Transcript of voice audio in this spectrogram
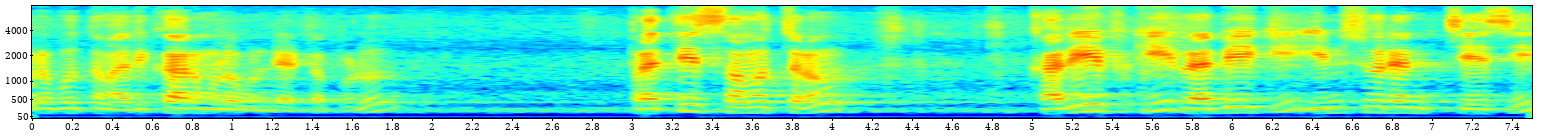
ప్రభుత్వం అధికారంలో ఉండేటప్పుడు ప్రతి సంవత్సరం ఖరీఫ్కి రబీకి ఇన్సూరెన్స్ చేసి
